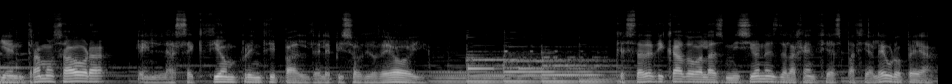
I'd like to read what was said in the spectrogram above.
Y entramos ahora en la sección principal del episodio de hoy, que está dedicado a las misiones de la Agencia Espacial Europea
